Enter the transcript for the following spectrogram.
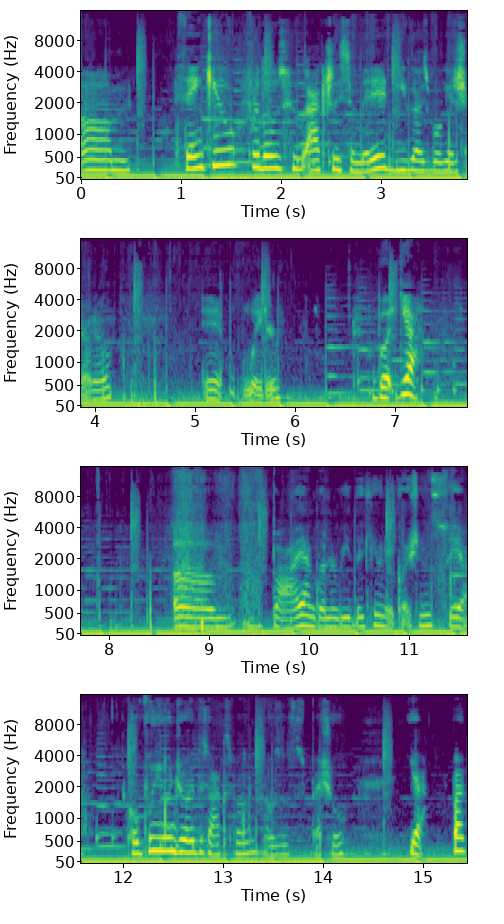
Um, thank you for those who actually submitted. You guys will get a shout out eh, later. But yeah. Um, bye. I'm gonna read the Q and A questions. So yeah, hopefully you enjoyed the saxophone. That was a special. Yeah. Bye.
